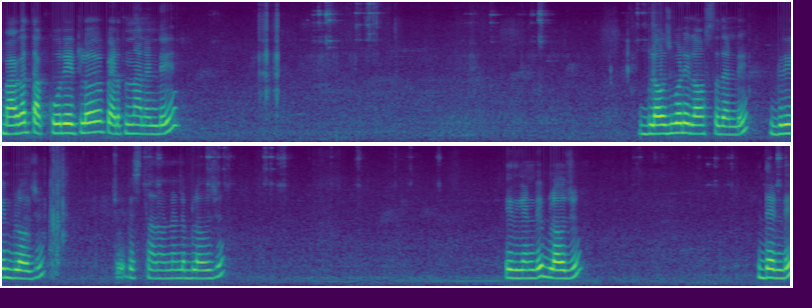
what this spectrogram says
బాగా తక్కువ రేట్లో పెడుతున్నానండి. బ్లౌజ్ కూడా ఇలా వస్తుందండి. Green blouse. చూపిస్తాను ఉండండి బ్లౌజు. ఇదిగండి బ్లౌజు. ఇదండి.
